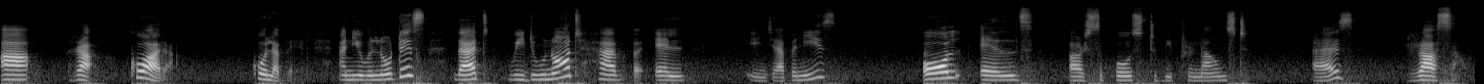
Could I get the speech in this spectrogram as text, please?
a ra, koara, koala bear and you will notice that we do not have a L in Japanese, all L's are supposed to be pronounced as ra sounds.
